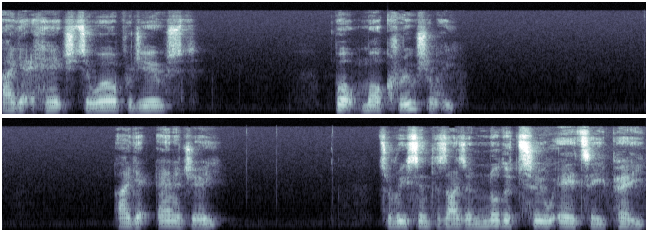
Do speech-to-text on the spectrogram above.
I get H2O produced. But more crucially, I get energy to resynthesize another 2 ATP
